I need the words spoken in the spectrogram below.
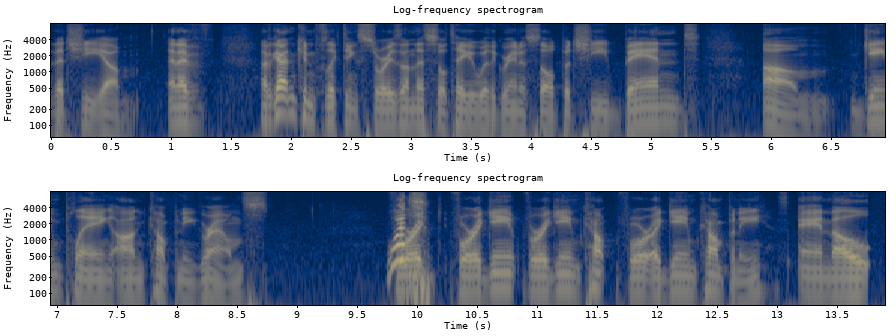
that she um, and I've I've gotten conflicting stories on this, so take it with a grain of salt. But she banned um game playing on company grounds for a, What? for a game for a game com- for a game company, and I'll.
